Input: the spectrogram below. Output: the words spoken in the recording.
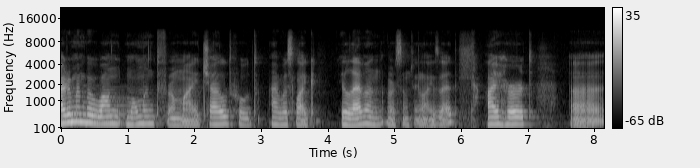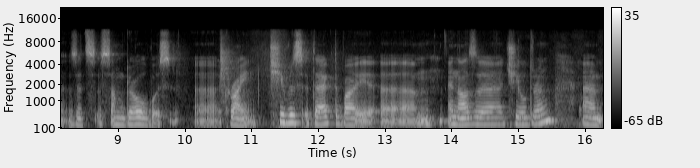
I remember one moment from my childhood. I was like 11 or something like that. I heard uh, that some girl was uh, crying. She was attacked by um, another children, um,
